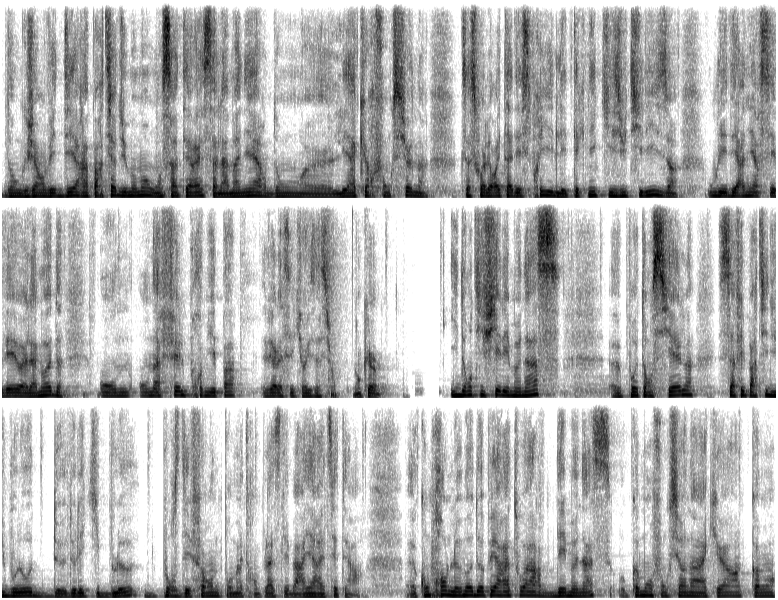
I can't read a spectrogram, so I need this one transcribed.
Donc j'ai envie de dire, à partir du moment où on s'intéresse à la manière dont euh, les hackers fonctionnent, que ce soit leur état d'esprit, les techniques qu'ils utilisent ou les dernières CVE à la mode, on, a fait le premier pas vers la sécurisation. Donc euh, identifier les menaces, potentiel, ça fait partie du boulot de, l'équipe bleue pour se défendre, pour mettre en place les barrières, etc. Euh, comprendre le mode opératoire des menaces, comment fonctionne un hacker, comment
